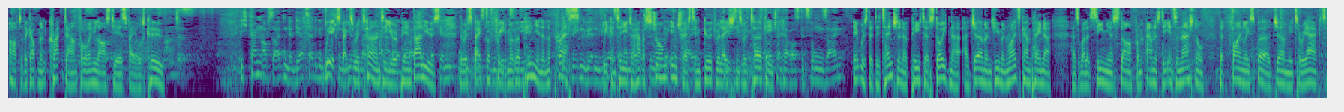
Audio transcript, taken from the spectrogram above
after the government crackdown following last year's failed coup. We expect a return to European values, the respect for freedom of opinion and the press. We continue to have a strong interest in good relations with Turkey. It was the detention of Peter Steudner, a German human rights campaigner, as well as senior staff from Amnesty International, that finally spurred Germany to react.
